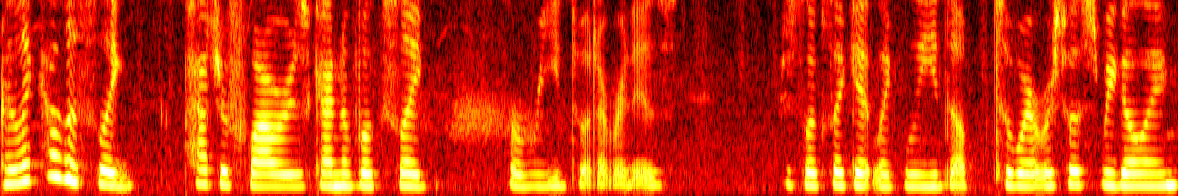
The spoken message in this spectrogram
I like how this like patch of flowers kind of looks like or reeds whatever it is. Just looks like it like leads up to where we're supposed to be going.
